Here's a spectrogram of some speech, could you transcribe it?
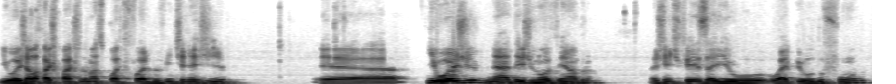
E hoje ela faz parte do nosso portfólio do 20 Energia. É, e hoje, né, desde novembro, a gente fez aí o, o IPO do fundo.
